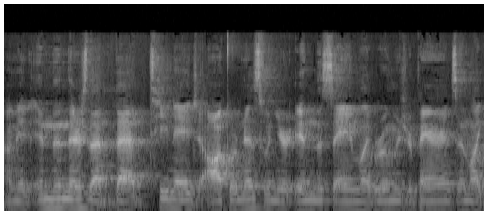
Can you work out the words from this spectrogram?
I mean, and then there's that that teenage awkwardness when you're in the same like room as your parents, and like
